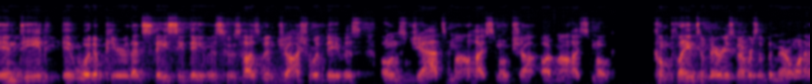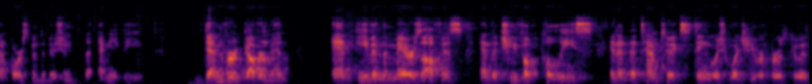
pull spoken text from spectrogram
Indeed, it would appear that Stacy Davis, whose husband Joshua Davis owns Jad's Mile High Smoke Shop or uh, Mile High Smoke, complained to various members of the Marijuana Enforcement Division, the MED, Denver government, and even the mayor's office and the chief of police in an attempt to extinguish what she refers to as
